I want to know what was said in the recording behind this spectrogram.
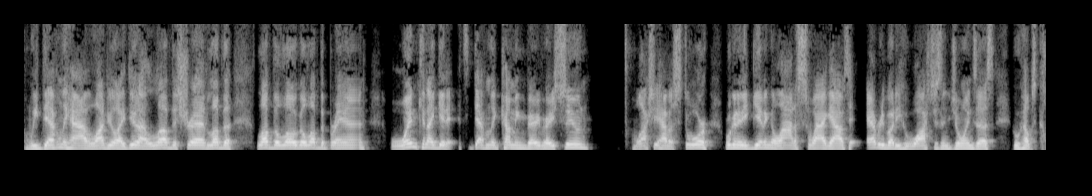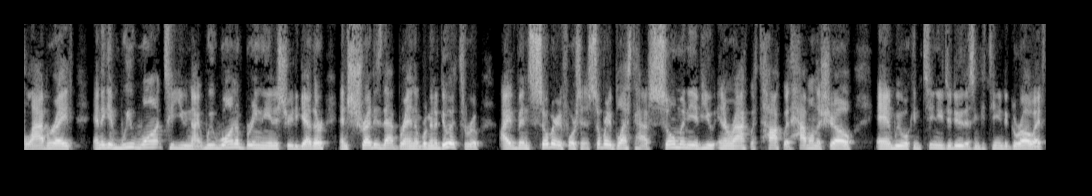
We definitely have a lot of people like, dude, I love the shred, love the love the logo, love the brand. When can I get it? It's definitely coming very, very soon. We'll actually have a store. We're going to be giving a lot of swag out to everybody who watches and joins us, who helps collaborate. And again, we want to unite. We want to bring the industry together, and Shred is that brand that we're going to do it through. I've been so very fortunate, so very blessed to have so many of you interact with, talk with, have on the show. And we will continue to do this and continue to grow it.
